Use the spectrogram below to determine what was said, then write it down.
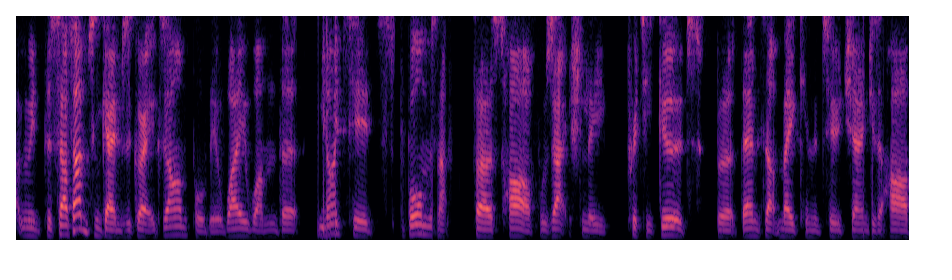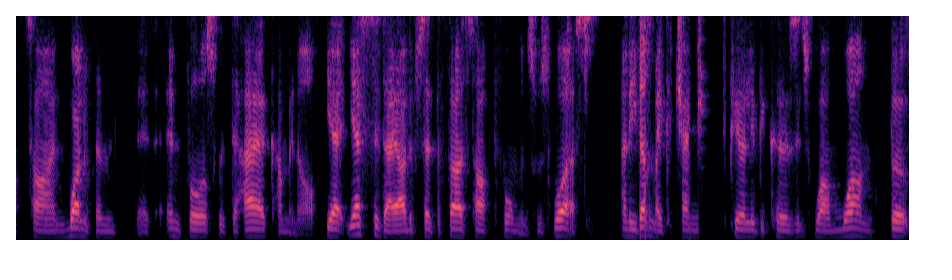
I mean, the Southampton game is a great example, the away one. That United's performance in that first half was actually pretty good, but they ended up making the two changes at half time. One of them enforced with De Gea coming off. Yet yesterday, I'd have said the first half performance was worse. And he doesn't make a change purely because it's 1 1. But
